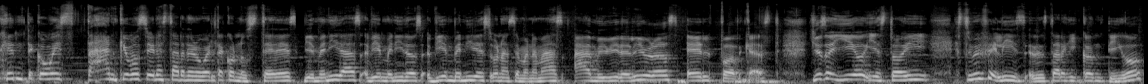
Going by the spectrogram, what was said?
Gente, ¿cómo están? Qué emoción estar de vuelta con ustedes. Bienvenidas, bienvenidos, bienvenides una semana más a Mi Vida Libros, el podcast. Yo soy Gio y estoy, estoy muy feliz de estar aquí contigo,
